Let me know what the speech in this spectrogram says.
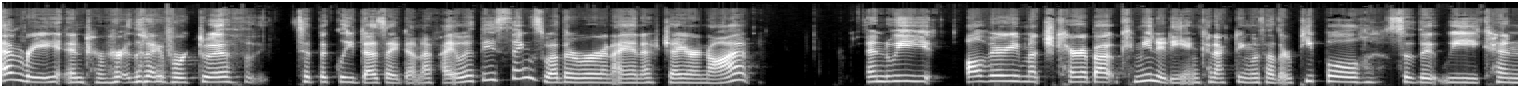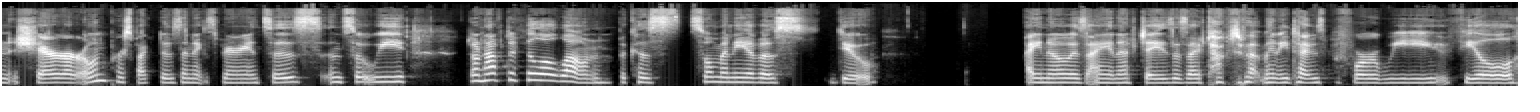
every introvert that I've worked with typically does identify with these things, whether we're an INFJ or not. And we all very much care about community and connecting with other people so that we can share our own perspectives and experiences. And so we don't have to feel alone because so many of us do. I know as INFJs, as I've talked about many times before, we feel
